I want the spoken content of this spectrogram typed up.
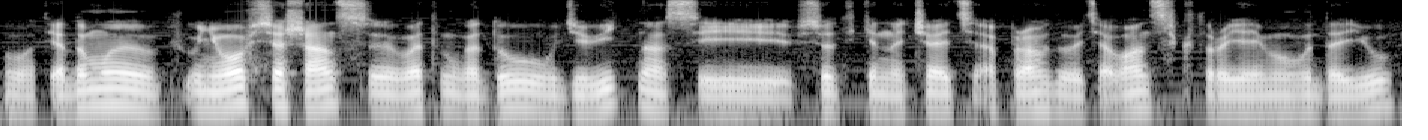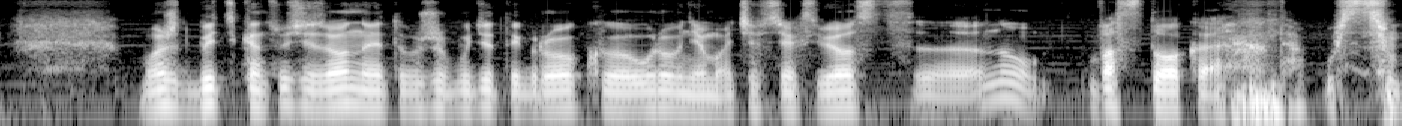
Вот. Я думаю, у него все шансы в этом году удивить нас и все-таки начать оправдывать авансы, которые я ему выдаю. Может быть, к концу сезона это уже будет игрок уровня матча всех звезд, э, ну, Востока, допустим.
